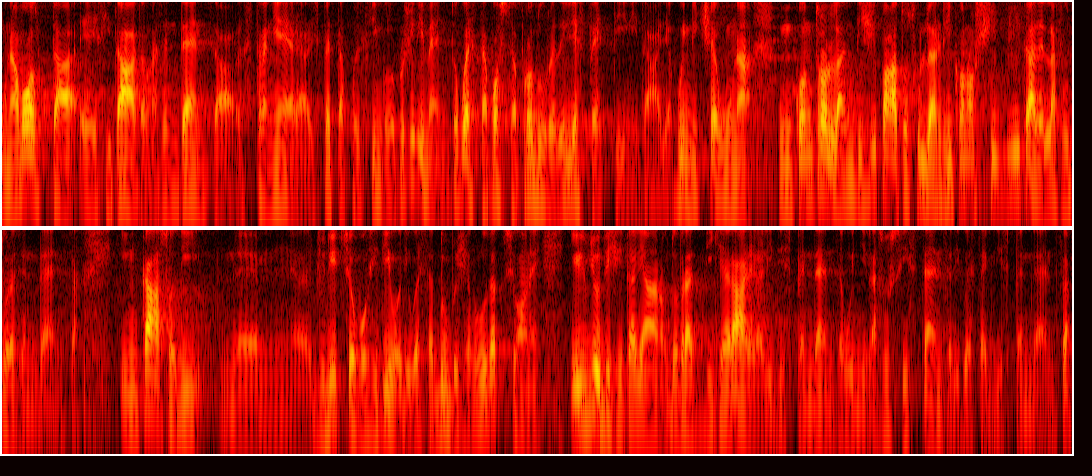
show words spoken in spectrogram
una volta esitata una sentenza straniera rispetto a quel singolo procedimento, questa possa produrre degli effetti in Italia. Quindi c'è un controllo anticipato sulla riconoscibilità della futura sentenza. In caso di eh, giudizio positivo di questa duplice valutazione, il giudice italiano dovrà dichiarare la litispendenza, quindi la sussistenza di questa litispendenza,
